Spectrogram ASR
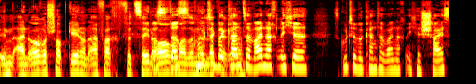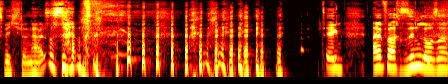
in einen Euro-Shop gehen und einfach für 10 Das, Euro das mal so eine gute leckere. bekannte weihnachtliche, das gute bekannte weihnachtliche Scheißwichteln heißt es dann. Irgend- Einfach sinnlose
